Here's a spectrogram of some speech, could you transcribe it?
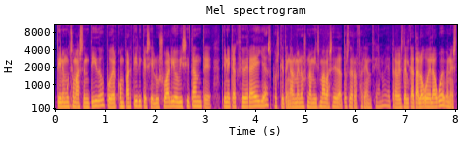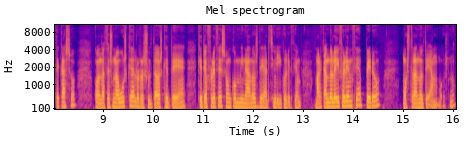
tiene mucho más sentido poder compartir y que si el usuario o visitante tiene que acceder a ellas, pues que tenga al menos una misma base de datos de referencia. ¿no? Y a través del catálogo de la web, en este caso, cuando haces una búsqueda, los resultados que te, que te ofrece son combinados de archivo y colección, marcando la diferencia, pero mostrándote ambos de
